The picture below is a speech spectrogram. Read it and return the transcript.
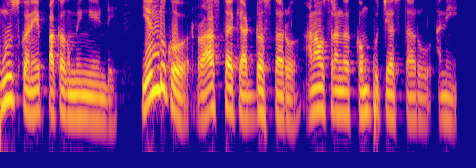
మూసుకొని పక్కకు మింగేయండి. ఎందుకు రాస్తాకి అడ్డొస్తారు అనవసరంగా కంపు చేస్తారు అని.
